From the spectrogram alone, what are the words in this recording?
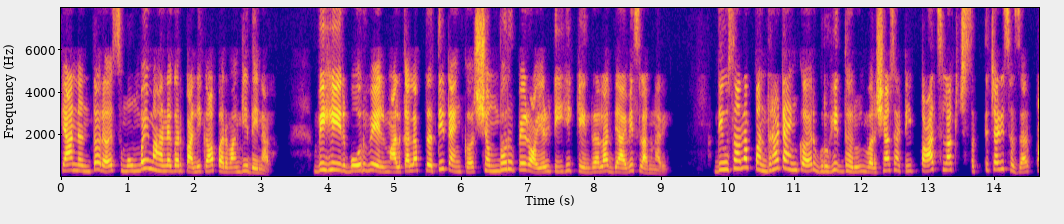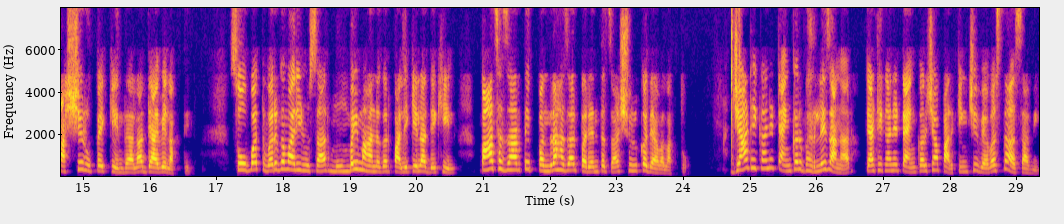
त्यानंतरच मुंबई महानगरपालिका परवानगी देणार. विहीर बोरवेल मालकाला प्रति टँकर शंभर रुपये रॉयल्टी ही केंद्राला द्यावीच लागणार आहे. दिवसाला पंधरा टँकर गृहीत धरून वर्षासाठी पाच लाख सत्तेचाळीस हजार पाचशे रुपये केंद्राला द्यावे लागतील. सोबत वर्गवारीनुसार मुंबई महानगरपालिकेला देखील पाच हजार ते पंधरा हजार पर्यंतचा शुल्क द्यावा लागतो. ज्या ठिकाणी टँकर भरले जाणार त्या ठिकाणी टँकरच्या पार्किंगची व्यवस्था असावी.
